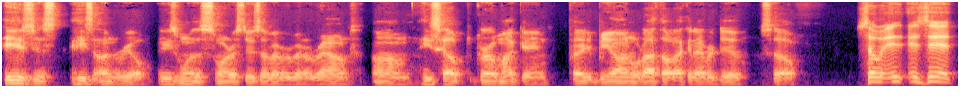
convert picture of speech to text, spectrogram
he's just he's unreal. He's one of the smartest dudes I've ever been around. Um, he's helped grow my game beyond what I thought I could ever do. So, so is it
